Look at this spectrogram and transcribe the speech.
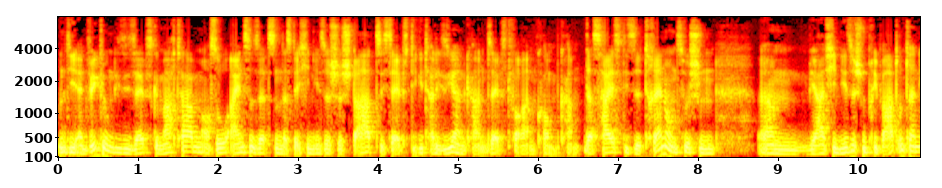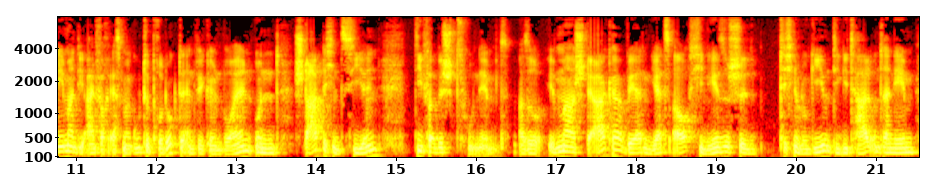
und die Entwicklung, die sie selbst gemacht haben, auch so einzusetzen, dass der chinesische Staat sich selbst digitalisieren kann, selbst vorankommen kann. Das heißt, diese Trennung zwischen ähm, ja, chinesischen Privatunternehmern, die einfach erstmal gute Produkte entwickeln wollen und staatlichen Zielen, die verwischt zunehmend. Also immer stärker werden jetzt auch chinesische Technologie- und Digitalunternehmen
